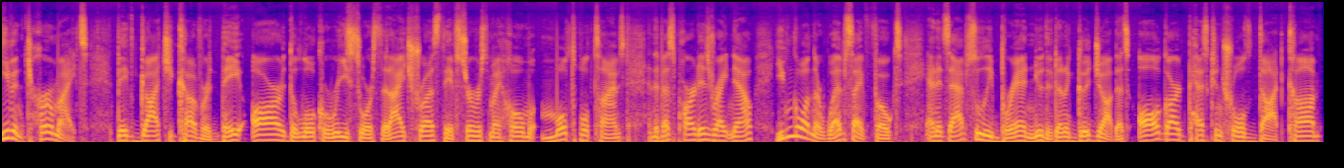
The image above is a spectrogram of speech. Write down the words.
even termites. They've got you covered. They are the local resource that I trust. They've serviced my home multiple times. And the best part is right now, you can go on their website, folks, and it's absolutely brand new. They've done a good job. That's allguardpestcontrols.com.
